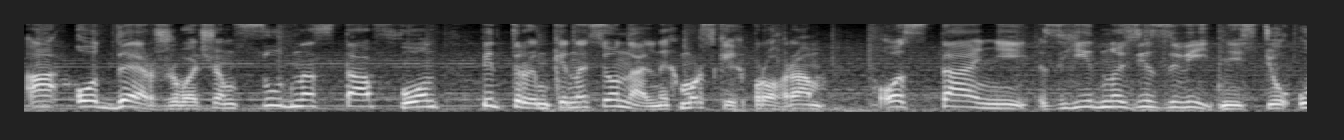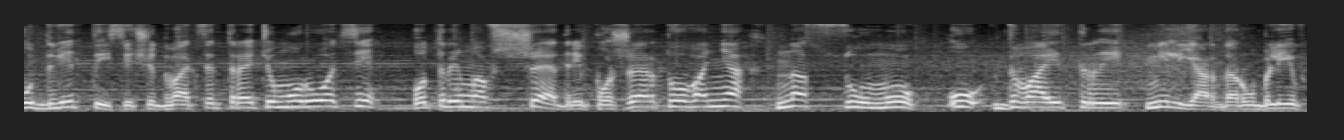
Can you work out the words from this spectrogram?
А одержувачем судна став фонд підтримки національних морських програм. Останній, згідно зі звітністю, у 2023 році отримав щедрі пожертвування на суму у 2,3 мільярда рублів.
